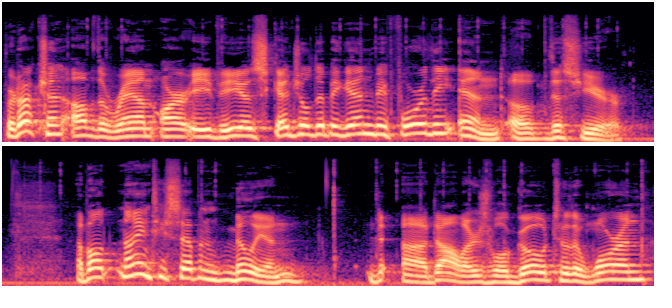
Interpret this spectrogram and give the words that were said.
Production of the Ram REV is scheduled to begin before the end of this year. About $97 million uh, will go to the Warren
